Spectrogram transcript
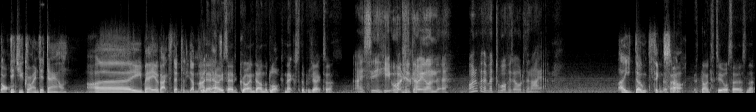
gone. Did you grind it down? I may have accidentally done that. You know how yes. he said grind down the block next to the projector? I see what is going on there. I wonder whether the Red Dwarf is older than I am. I don't think It's so. about it's 92 or so, isn't it?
